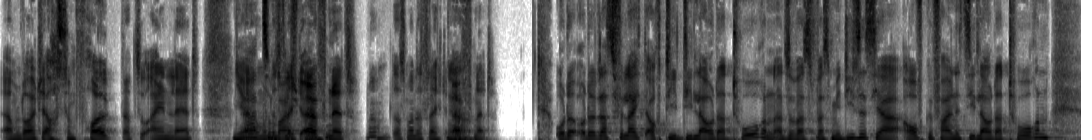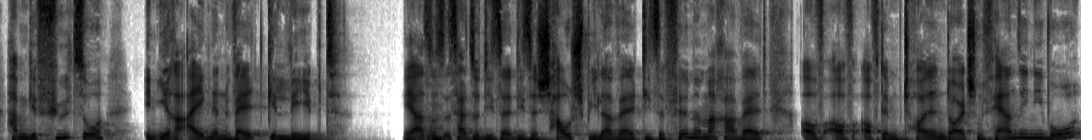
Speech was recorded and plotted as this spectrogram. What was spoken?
ähm, Leute aus dem Volk dazu einlädt. Ja, ähm, und zum das Beispiel. vielleicht öffnet. Ne? Dass man das vielleicht Ja. öffnet. Oder, oder dass vielleicht auch die, die Laudatoren, also was, was mir dieses Jahr aufgefallen ist, die Laudatoren haben gefühlt so in ihrer eigenen Welt gelebt. Ja, also es ist halt so diese, diese Schauspielerwelt, diese Filmemacherwelt auf, auf, auf dem tollen deutschen Fernsehniveau.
